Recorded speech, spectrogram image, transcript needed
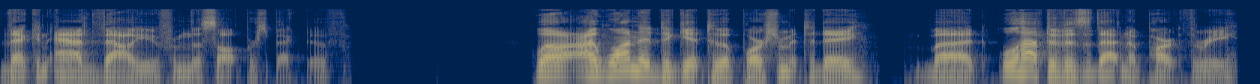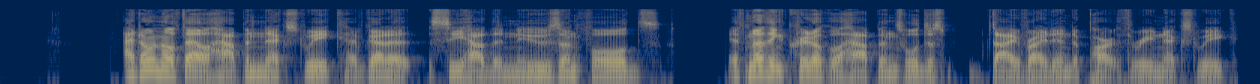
that can add value from the salt perspective. Well, I wanted to get to apportionment today, but we'll have to visit that in a part three. I don't know if that'll happen next week. I've got to see how the news unfolds. If nothing critical happens, we'll just dive right into part three next week.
